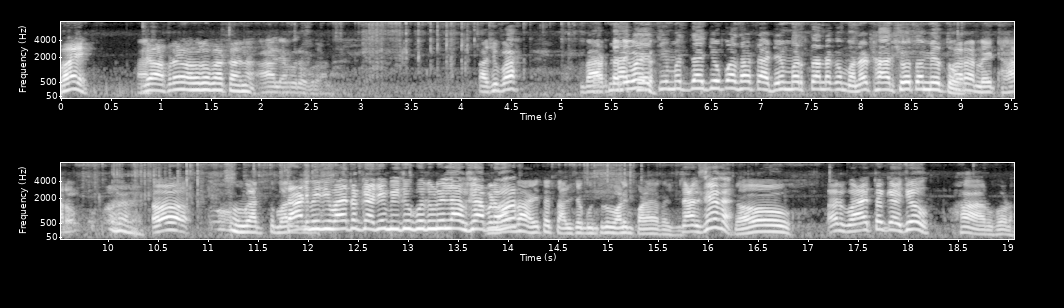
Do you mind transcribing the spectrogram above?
ભાઈ જો આપણે બરોબર તને હા લે બરોબર આશુભા રાતના ખેંચી મત જાજો પાછા ટાઢે મરતા ને કે મને ઠારશો તમે તો. અરે નહીં ઠારો. તાર બીજી વાત તો કહેજે બીજું ગુદડું લાવશે આપણે હો. એ તો ચાલશે ગુંતળું વાળી પડ્યા કઈ ચાલશે કે? હો અરે ભાઈ તો કેજો હારું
